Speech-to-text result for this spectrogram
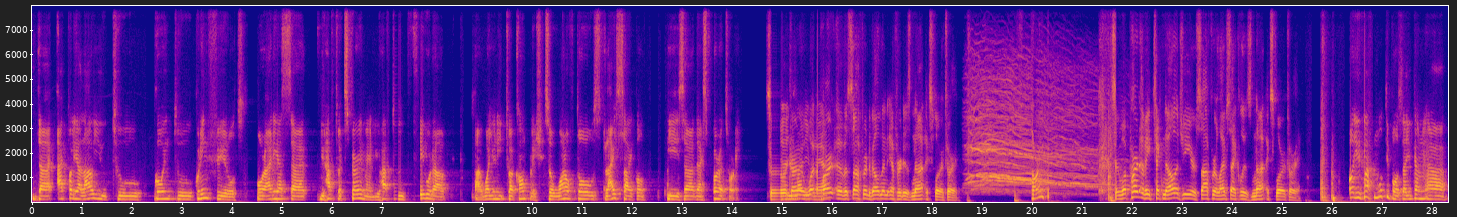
that actually allow you to go into green fields or areas that you have to experiment. You have to figure out uh, what you need to accomplish. So one of those life cycle is uh, the exploratory. So, Ricardo, what part of a software development effort is not exploratory? Sorry? So, what part of a technology or software lifecycle is not exploratory? Well, you have multiples that you can. Uh,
